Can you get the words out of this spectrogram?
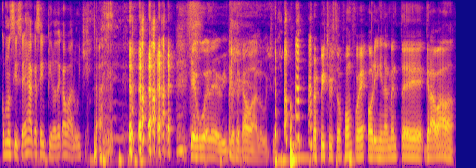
como en Ciseja que se inspiró de Cavalucci. Qué huele de bicho ese cabaluchi. pues Pictures of fue originalmente grabada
